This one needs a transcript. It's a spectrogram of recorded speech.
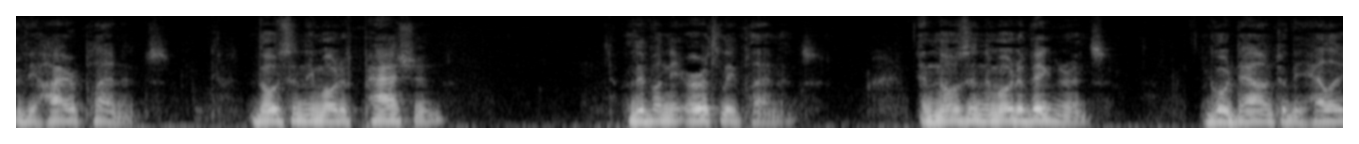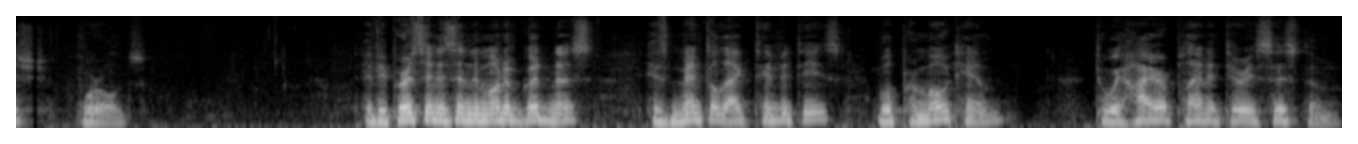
to the higher planets. Those in the mode of passion live on the earthly planets, and those in the mode of ignorance go down to the hellish worlds. If a person is in the mode of goodness, his mental activities will promote him to a higher planetary system.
